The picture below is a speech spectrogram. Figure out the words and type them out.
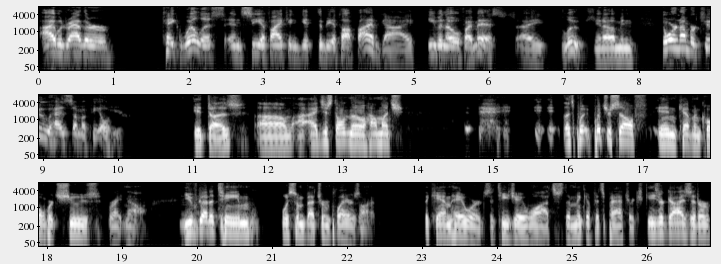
I would rather take Willis and see if I can get to be a top five guy, even though if I miss, I lose. You know, I mean, door number two has some appeal here. It does. Um, I just don't know how much. It- it- let's put put yourself in Kevin Colbert's shoes right now. You've mm-hmm. got a team with some veteran players on it. The Cam Haywards, the TJ Watts, the Minkah Fitzpatricks. These are guys that are,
